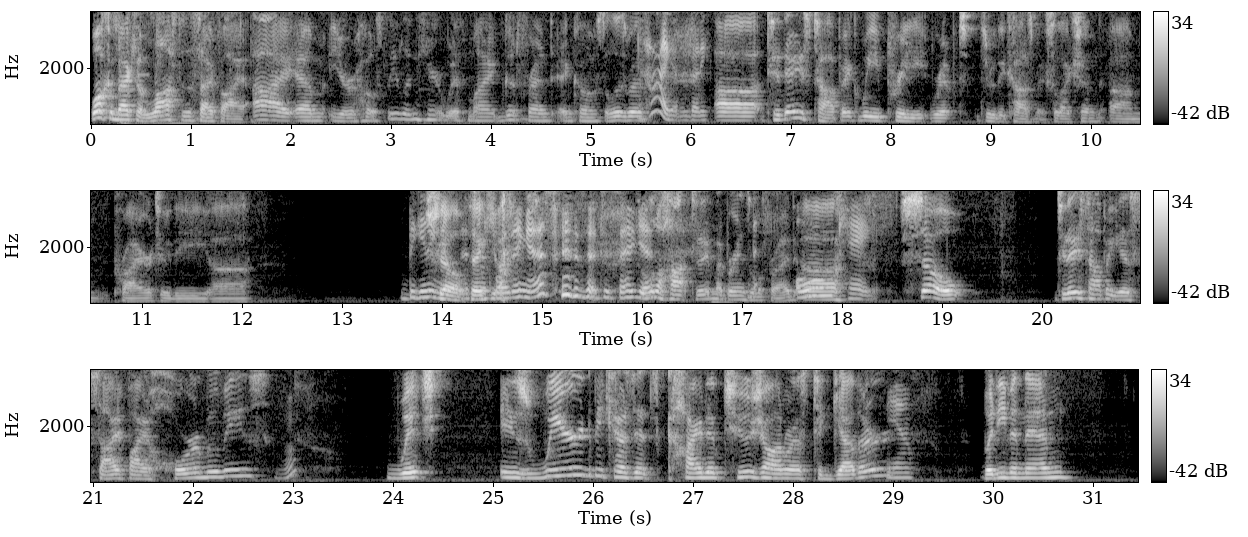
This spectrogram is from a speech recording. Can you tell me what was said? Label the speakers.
Speaker 1: Welcome back to Lost in Sci-Fi. I am your host Leland here with my good friend and co-host Elizabeth.
Speaker 2: Hi, everybody.
Speaker 1: Uh, today's topic we pre-ripped through the cosmic selection um, prior to the. Uh,
Speaker 2: Beginning
Speaker 1: show,
Speaker 2: of this
Speaker 1: thank you.
Speaker 2: yes. Is that to say?
Speaker 1: it's a little hot today. My brain's a little fried. Uh,
Speaker 2: Okay.
Speaker 1: so today's topic is sci-fi horror movies, which is weird because it's kind of two genres together.
Speaker 2: yeah.
Speaker 1: But even then,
